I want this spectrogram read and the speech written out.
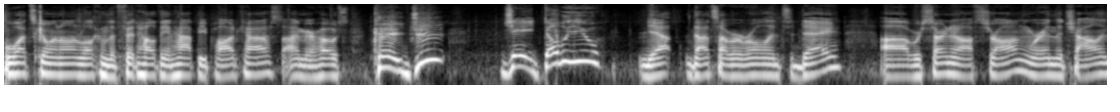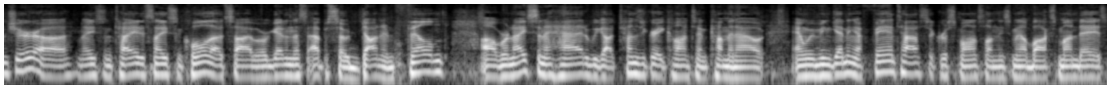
What's going on? Welcome to the Fit, Healthy, and Happy podcast. I'm your host, KG. JW. Yep, that's how we're rolling today. Uh, we're starting it off strong. We're in the Challenger, uh, nice and tight. It's nice and cold outside, but we're getting this episode done and filmed. Uh, we're nice and ahead. We got tons of great content coming out, and we've been getting a fantastic response on these Mailbox Mondays.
